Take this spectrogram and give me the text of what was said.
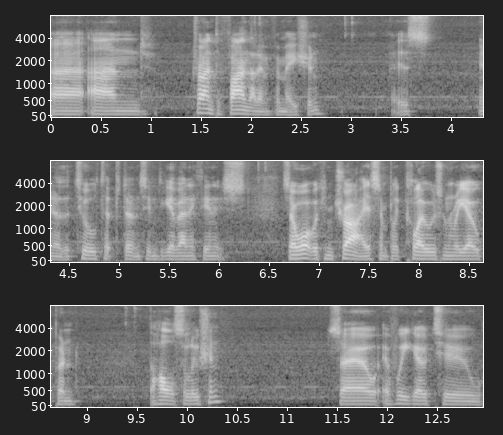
Uh, and trying to find that information is, you know, the tooltips don't seem to give anything. It's So what we can try is simply close and reopen the whole solution. So if we go to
